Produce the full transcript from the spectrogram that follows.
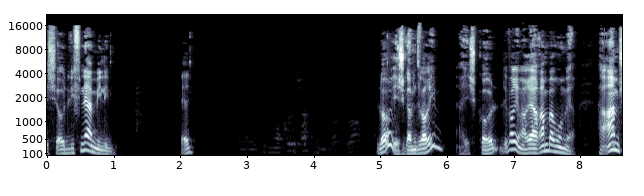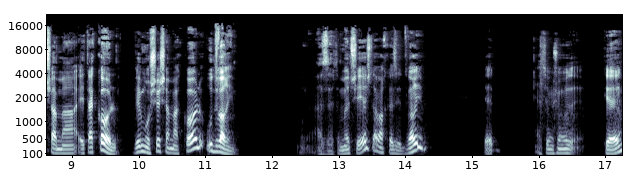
שעוד לפני המילים. כן? לא, יש גם דברים, יש קול, דברים. הרי הרמב"ם אומר, העם שמע את הקול, ומשה שמע קול ודברים. אז זאת אומרת שיש דבר כזה, דברים. כן? כן?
